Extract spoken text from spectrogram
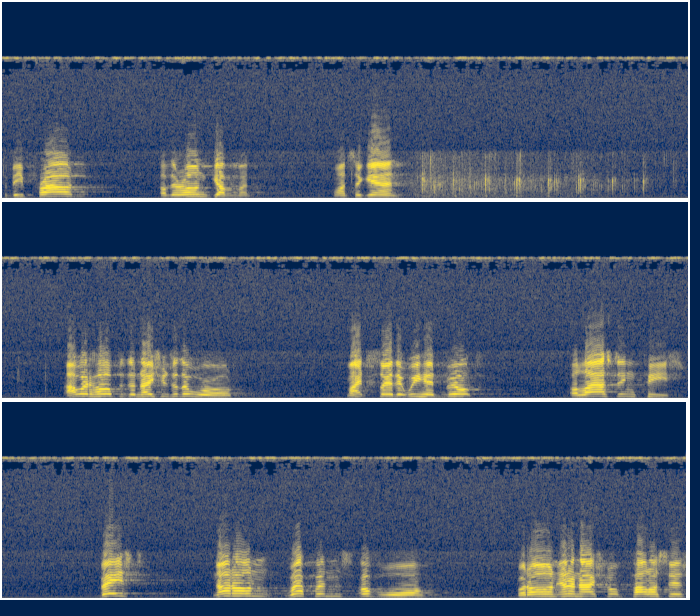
to be proud of their own government once again. I would hope that the nations of the world might say that we had built a lasting peace based not on weapons of war, but on international policies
